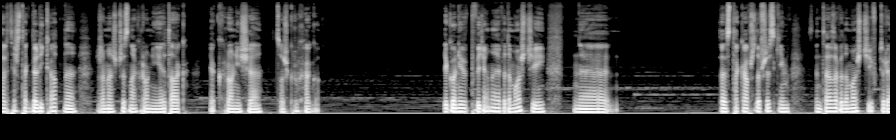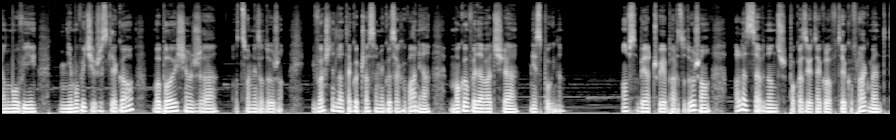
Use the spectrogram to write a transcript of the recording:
ale też tak delikatne, że mężczyzna chroni je tak, jak chroni się coś kruchego. Jego niewypowiedziane wiadomości e, to jest taka przede wszystkim synteza wiadomości, w której on mówi: Nie mówi ci wszystkiego, bo boi się, że odsłonię za dużo. I właśnie dlatego czasem jego zachowania mogą wydawać się niespójne. On w sobie czuje bardzo dużo, ale z zewnątrz pokazuje tego, tylko fragment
